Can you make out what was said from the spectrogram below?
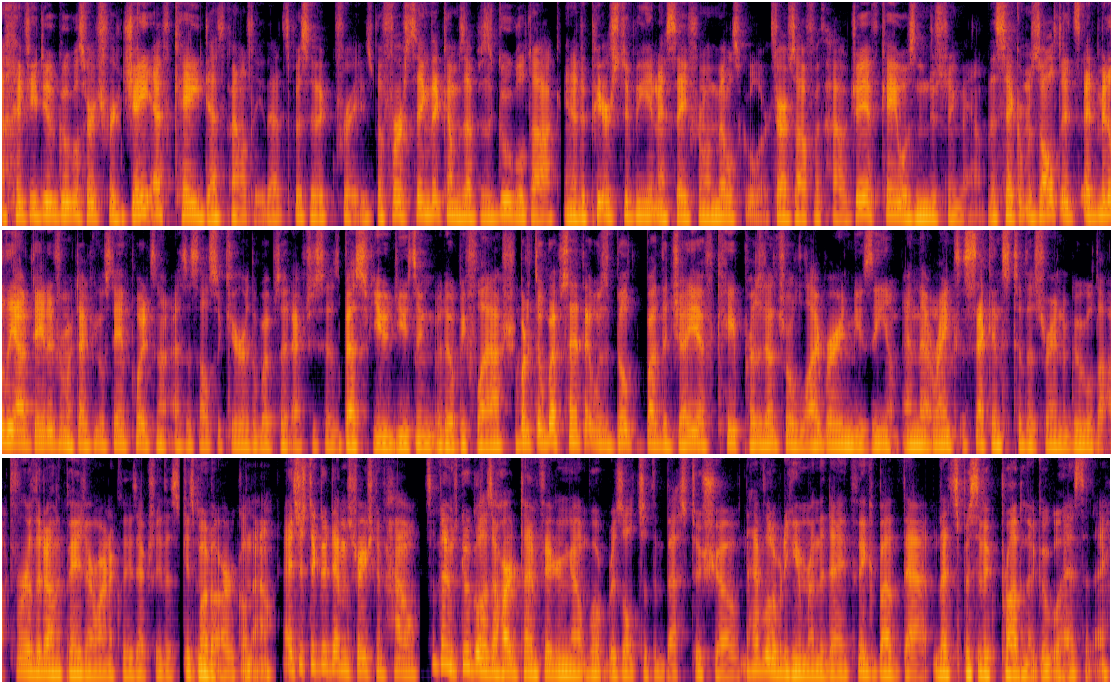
Uh, if you do a Google search for JFK death penalty, that specific phrase, the first thing that comes up is a Google Doc, and it appears to be an essay from a middle schooler. It starts off with how JFK was an interesting man. The second result, it's admittedly outdated from a technical standpoint. It's not SSL secure. The website actually says best viewed using Adobe Be flash, but it's a website that was built by the JFK Presidential Library and Museum, and that ranks seconds to this random Google Doc. Further down the page, ironically, is actually this Gizmodo article now. It's just a good demonstration of how sometimes Google has a hard time figuring out what results are the best to show. Have a little bit of humor in the day. Think about that, that specific problem that Google has today.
